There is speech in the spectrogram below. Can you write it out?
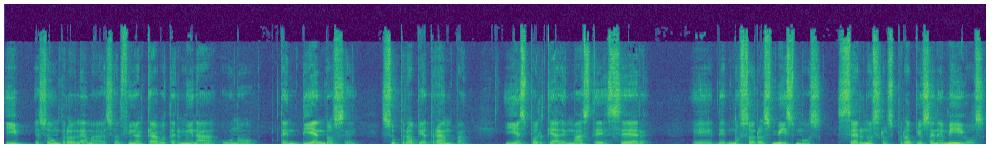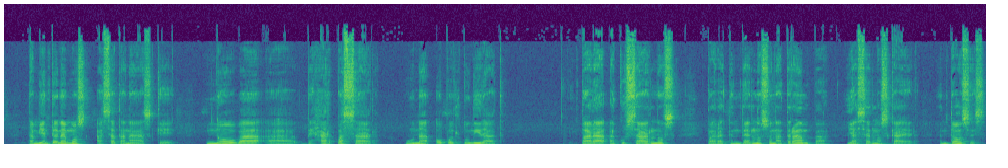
Y eso es un problema, eso al fin y al cabo termina uno tendiéndose su propia trampa y es porque además de ser eh, de nosotros mismos, ser nuestros propios enemigos, también tenemos a Satanás que no va a dejar pasar una oportunidad para acusarnos para tendernos una trampa y hacernos caer. Entonces,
